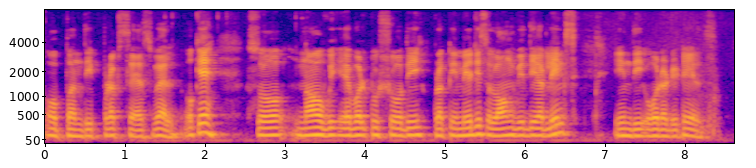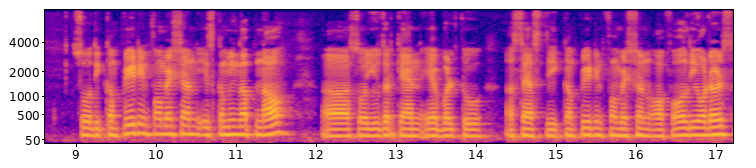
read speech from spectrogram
open the products as well okay? So now we able to show the product images along with their links in the order details. So the complete information is coming up now. Uh, so user can able to assess the complete information of all the orders.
